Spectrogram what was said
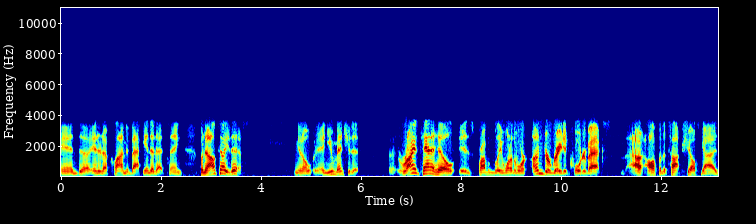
and uh, ended up climbing back into that thing. But now I'll tell you this, you know, and you mentioned it. Ryan Tannehill is probably one of the more underrated quarterbacks off of the top shelf guys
